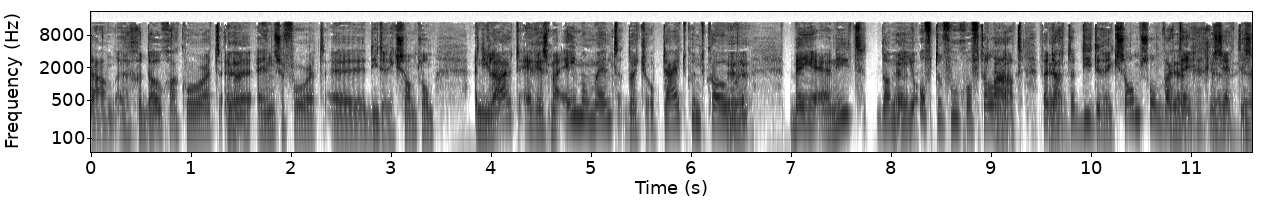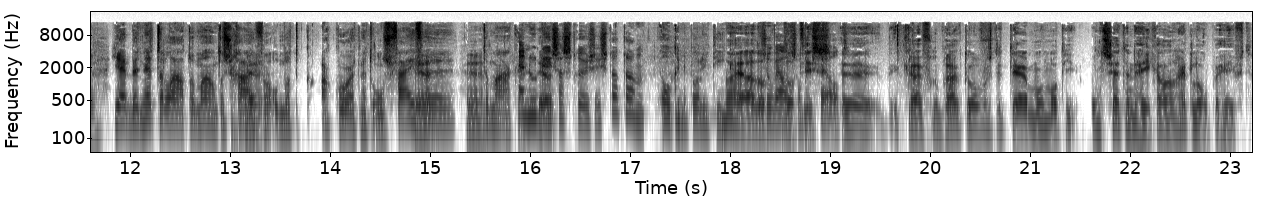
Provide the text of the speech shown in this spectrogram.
staan. Uh, gedoogakkoord, uh, Ja. enzovoort, uh, Diederik Samsom. En die luidt, er is maar één moment dat je op tijd kunt komen. Ja. Ben je er niet, dan ben je of te vroeg of te laat. Wij Ja. dachten, Diederik Samsom, waar Ja. tegen gezegd Ja. is... Ja. jij bent net te laat om aan te schuiven... Ja. om dat akkoord met ons vijven Ja. Ja. te maken. En hoe Ja. desastreus is dat dan, ook in de politiek? Nou ja, dat, zowel als dat op is, het veld? eh Cruijff gebruikt overigens de term omdat hij ontzettend hekel aan hardlopen heeft.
